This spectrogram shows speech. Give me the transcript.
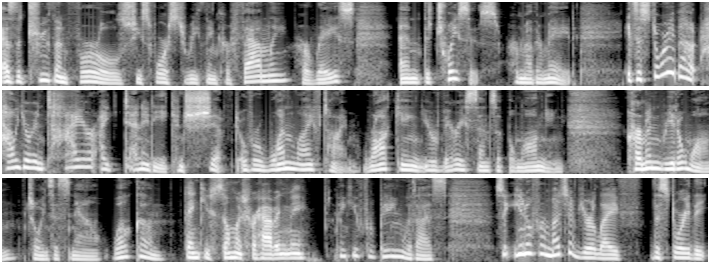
as the truth unfurls, she's forced to rethink her family, her race, and the choices her mother made. It's a story about how your entire identity can shift over one lifetime, rocking your very sense of belonging. Carmen Rita Wong joins us now. Welcome. Thank you so much for having me. Thank you for being with us. So, you know, for much of your life, the story that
